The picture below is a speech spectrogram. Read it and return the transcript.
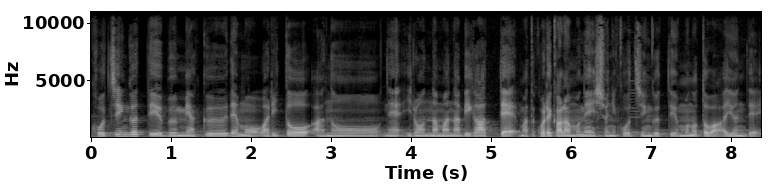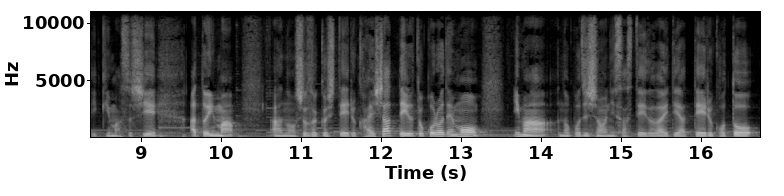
コーチングっていう文脈でも割とあのねいろんな学びがあってまたこれからもね一緒にコーチングっていうものとは歩んでいきますしあと今あの所属している会社っていうところでも今のポジションにさせていただいてやっていること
